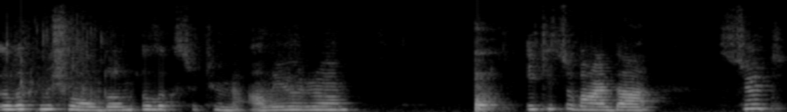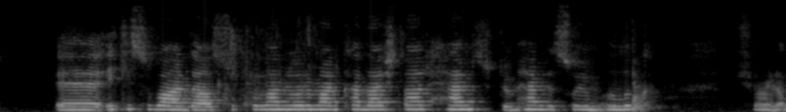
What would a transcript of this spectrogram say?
ılıtmış olduğum ılık sütümü alıyorum. 2 su bardağı süt, 2 su bardağı su kullanıyorum arkadaşlar. Hem sütüm hem de suyum ılık. Şöyle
